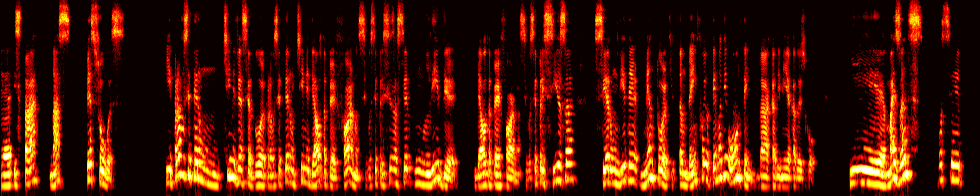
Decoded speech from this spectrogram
é, está nas pessoas. E para você ter um time vencedor, para você ter um time de alta performance, você precisa ser um líder de alta performance. Você precisa ser um líder mentor, que também foi o tema de ontem da Academia K2Go. E, mas antes, você,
